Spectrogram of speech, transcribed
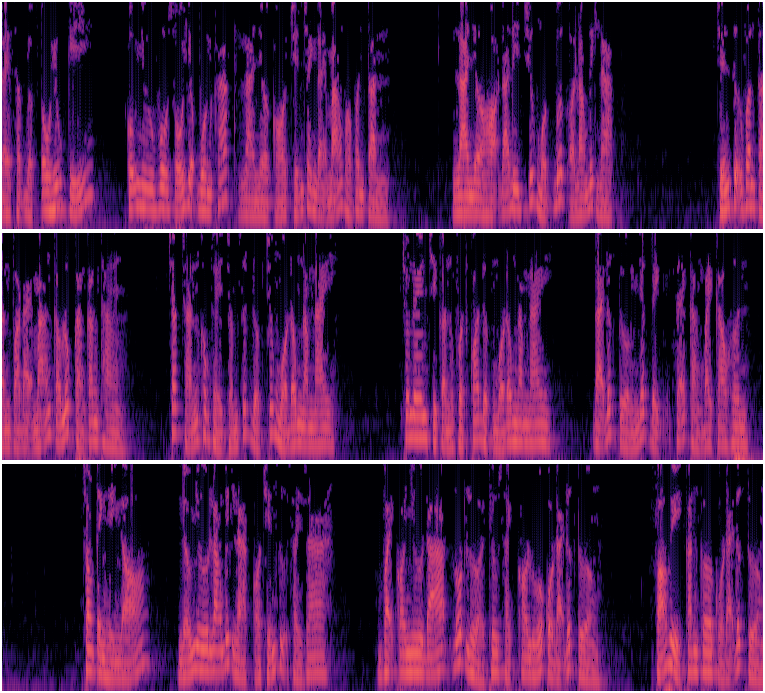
đè sập được Tô Hiếu Ký, cũng như vô số hiệu buôn khác là nhờ có chiến tranh Đại Mãng và Vân Tần, là nhờ họ đã đi trước một bước ở Lăng Bích Lạc. Chiến sự Vân Tần và Đại Mãng càng lúc càng căng thẳng, chắc chắn không thể chấm dứt được trước mùa đông năm nay. Cho nên chỉ cần vượt qua được mùa đông năm nay, Đại Đức Tường nhất định sẽ càng bay cao hơn. Trong tình hình đó, nếu như Lăng Bích Lạc có chiến sự xảy ra, vậy coi như đã đốt lửa thiêu sạch kho lúa của Đại Đức Tường, phá hủy căn cơ của Đại Đức Tường.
